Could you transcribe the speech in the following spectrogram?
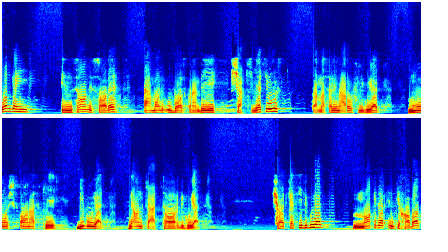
وانگهی انسان صالح اعمال او باز کننده شخصیت اوست و مثل معروف می‌گوید مشک آن است که ببوید نه آن که عطار بگوید شاید کسی بگوید ما که در انتخابات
